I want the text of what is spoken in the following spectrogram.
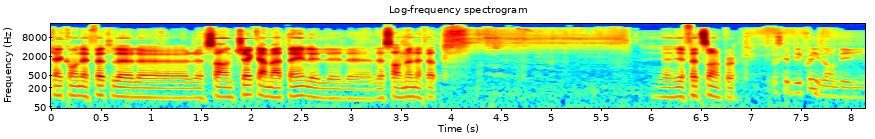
quand on a fait le, le, le soundcheck à matin, le, le, le, le soundman a fait. Il a, il a fait ça un peu. C'est parce que des fois, ils ont des.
